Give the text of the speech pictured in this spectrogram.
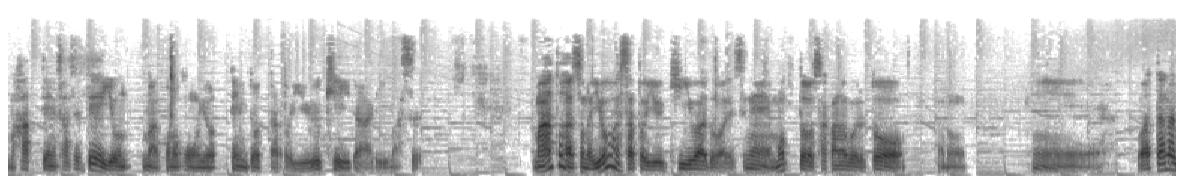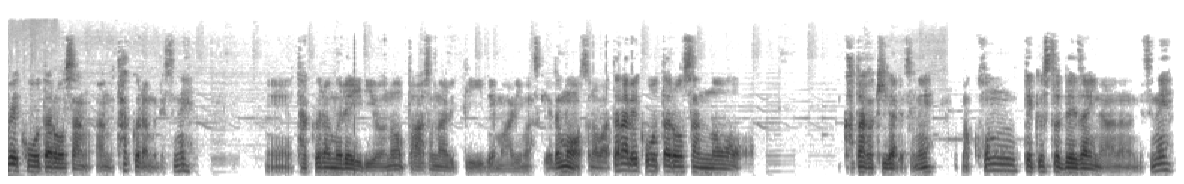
まあ、発展させてよ、まあ、この本を手に取ったという経緯があります。まあ、あとはその弱さというキーワードはですね、もっと遡ると、あの、えー、渡辺幸太郎さん、あの、 Takram ですね。えー、 Takram Radio のパーソナリティでもありますけれども、その渡辺幸太郎さんの肩書きがですね、まあ、コンテクストデザイナーなんですね。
